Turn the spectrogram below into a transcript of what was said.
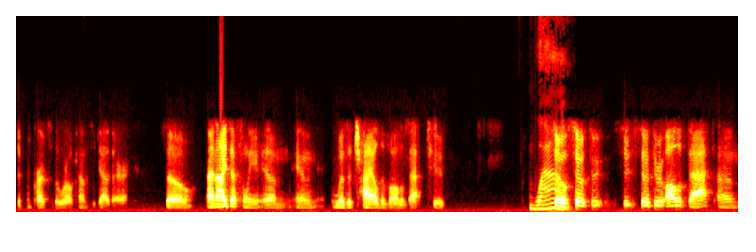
different parts of the world come together. So, and I definitely um, am, was a child of all of that too. Wow. So, so through so, so through all of that, um,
